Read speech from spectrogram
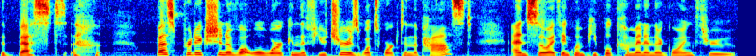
the best best prediction of what will work in the future is what's worked in the past. And so I think when people come in and they're going through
